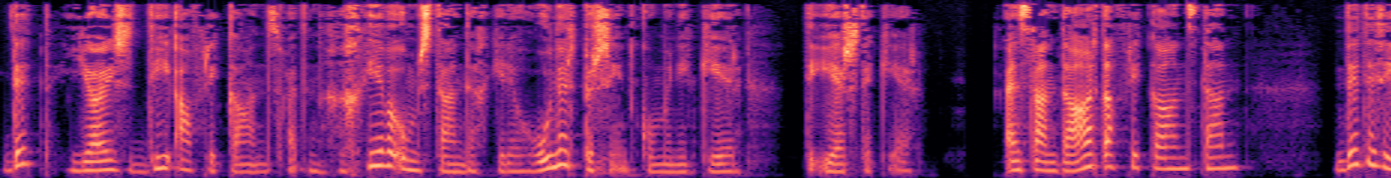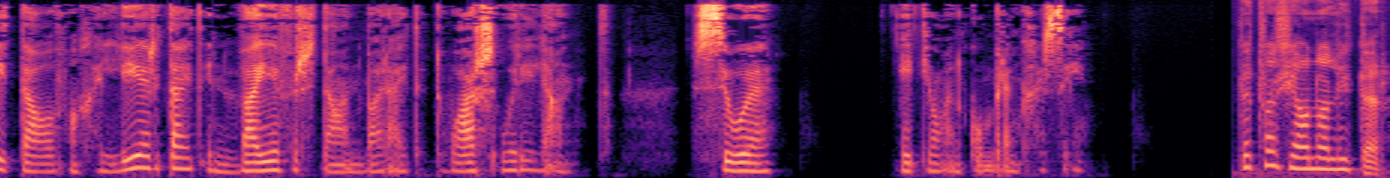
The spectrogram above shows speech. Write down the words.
Dit juis die Afrikaans wat in gegeewe omstandighede 100% kommunikeer die eerste keer. In standaard Afrikaans dan, dit is die taal van geleerdheid en wye verstaanbaarheid dwars oor die land. So het Johan Kombrink gesê. Dit was Jana Liter,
